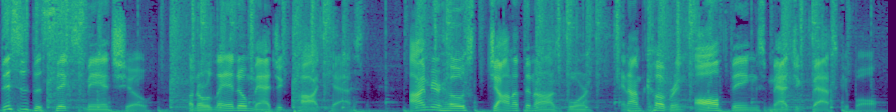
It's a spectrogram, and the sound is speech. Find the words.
This is the Sixth Man Show, an Orlando Magic podcast. I'm your host, Jonathan Osborne, and I'm covering all things Magic basketball.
